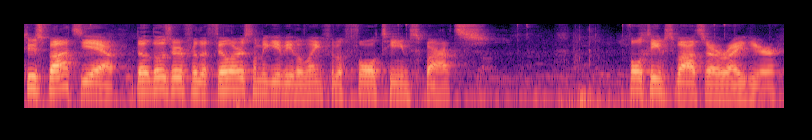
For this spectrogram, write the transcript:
Two spots? Yeah. Th those are for the fillers. Let me give you the link for the full team spots. Full team spots are right here.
